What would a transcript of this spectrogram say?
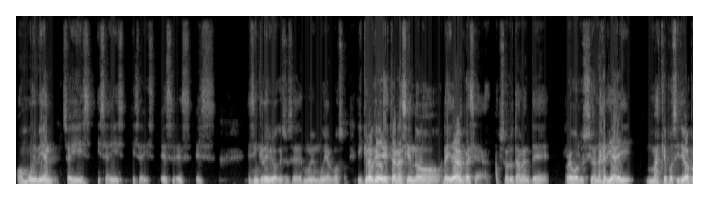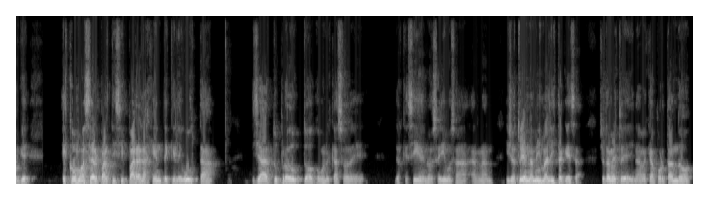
o muy bien, seguís y seguís y seguís. Es, es, es, es increíble lo que sucede, es muy, muy hermoso. Y creo que están haciendo, la idea me parece absolutamente revolucionaria y más que positiva, porque es como hacer participar a la gente que le gusta ya tu producto, como en el caso de, los que siguen, los seguimos a Hernán, y yo estoy en la misma lista que esa. Yo también estoy ahí, nada más que aportando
